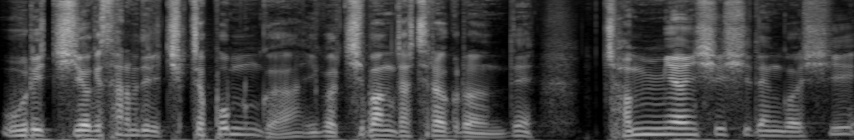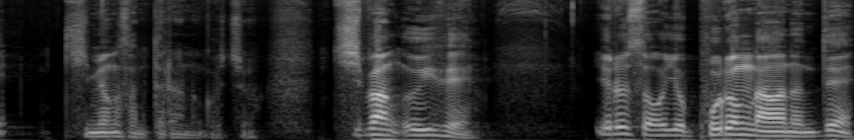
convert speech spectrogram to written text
우리 지역의 사람들이 직접 뽑는 거야. 이걸 지방 자치라 그러는데 전면 실시된 것이 김영삼 때라는 거죠. 지방 의회. 이래서 이 보령 나왔는데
